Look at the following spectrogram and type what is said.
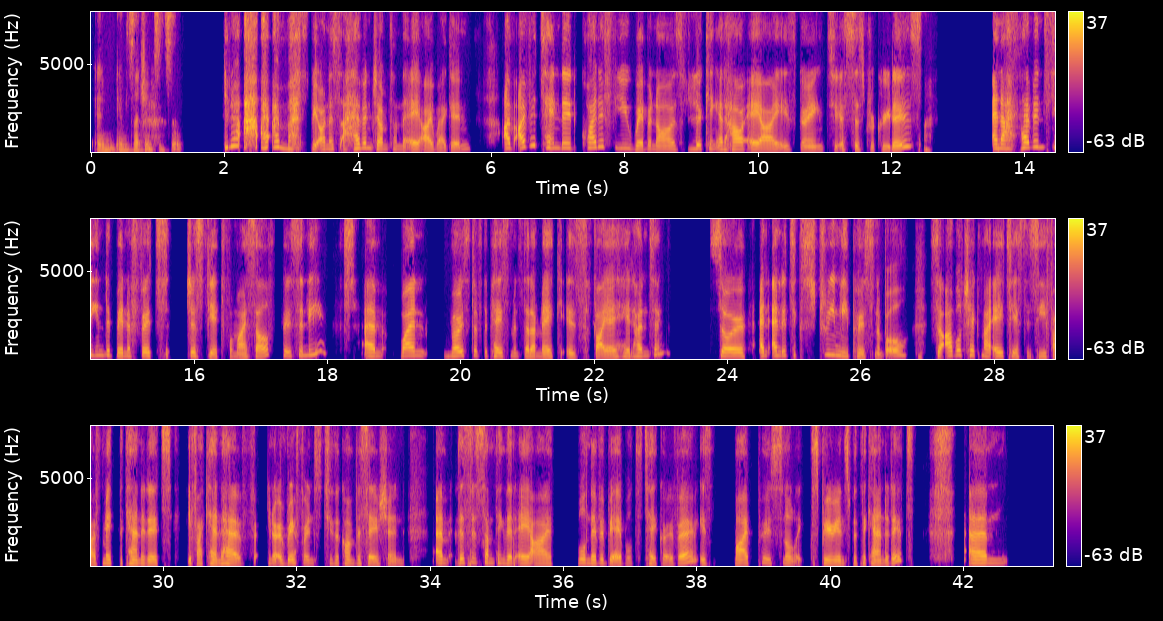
in in such instances? You know, I, I must be honest, I haven't jumped on the AI wagon. I've I've attended quite a few webinars looking at how AI is going to assist recruiters. Uh. And I haven't seen the benefits just yet for myself personally. Um, one most of the placements that I make is via headhunting. So, and, and it's extremely personable. Mm. So I will check my ATS to see if I've met the candidates, if I can have, you know, a reference to the conversation. Um, this is something that AI will never be able to take over, is my personal experience with the candidates. Um,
